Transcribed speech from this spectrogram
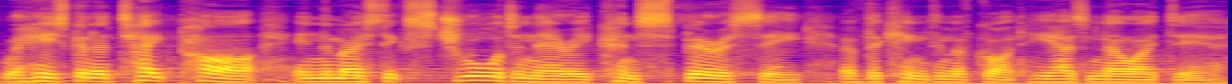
where he's going to take part in the most extraordinary conspiracy of the kingdom of God. He has no idea.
